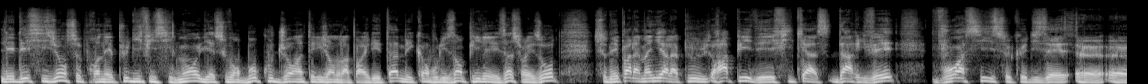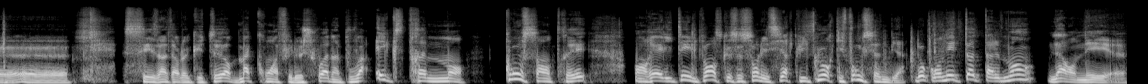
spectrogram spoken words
les décisions se prenaient plus difficilement. Il y a souvent beaucoup de gens intelligents dans l'appareil d'État, mais quand vous les empilez les uns sur les autres, ce n'est pas la manière la plus rapide et efficace d'arriver. Voici ce que disaient euh, euh, euh, ses interlocuteurs. Macron a fait le choix d'un pouvoir extrêmement concentré. En réalité, il pense que ce sont les circuits courts qui fonctionnent bien. Donc on est totalement, là on est euh,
